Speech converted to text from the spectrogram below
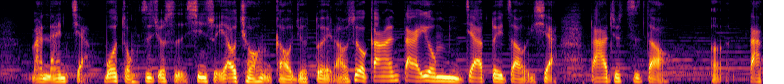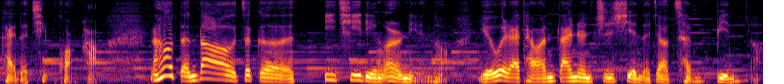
蛮难讲。不过总之就是薪水要求很高就对了。所以我刚刚大概用米价对照一下，大家就知道呃大概的情况。好，然后等到这个。一七零二年哈，有一位来台湾担任知县的叫陈斌啊，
